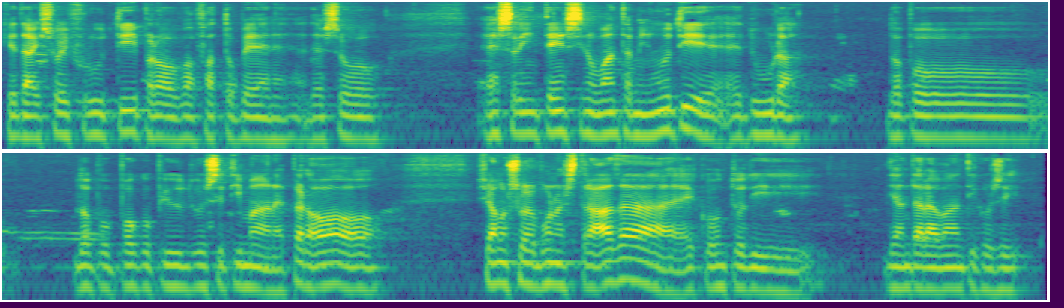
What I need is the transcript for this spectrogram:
che dà i suoi frutti, però va fatto bene. Adesso essere intensi 90 minuti è dura, dopo dopo poco più di due settimane, però siamo sulla buona strada e conto di, di andare avanti così.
